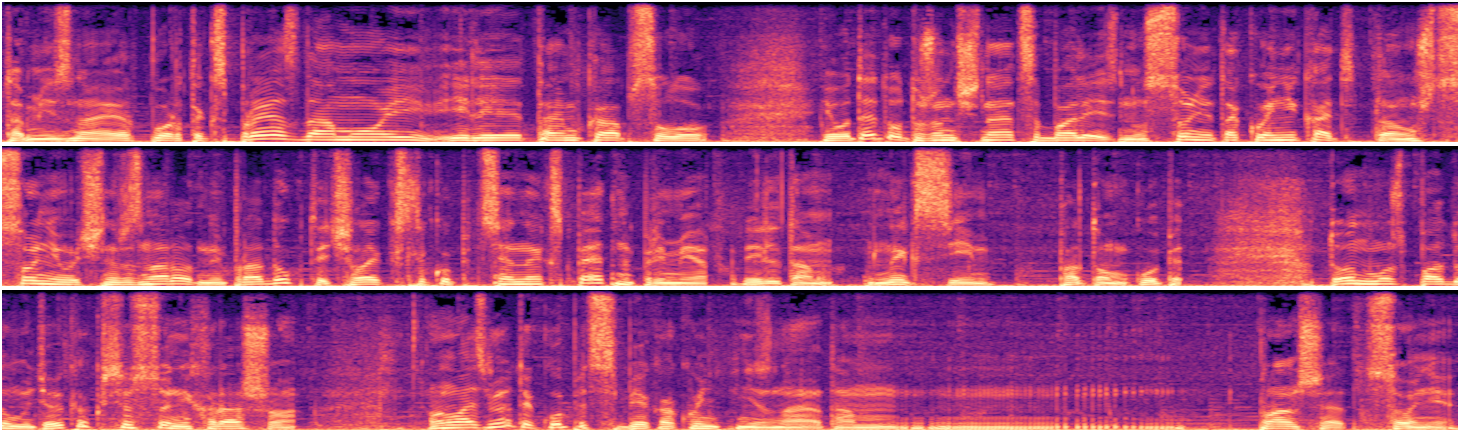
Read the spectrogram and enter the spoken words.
там, не знаю, Airport Express домой или тайм-капсулу. И вот это вот уже начинается болезнь. Но Sony такое не катит, потому что Sony очень разнородные продукты. И человек, если купит себе на X5, например, или там Next 7, потом купит, то он может подумать, ой, как все Sony хорошо. Он возьмет и купит себе какой-нибудь, не знаю, там планшет Sony.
